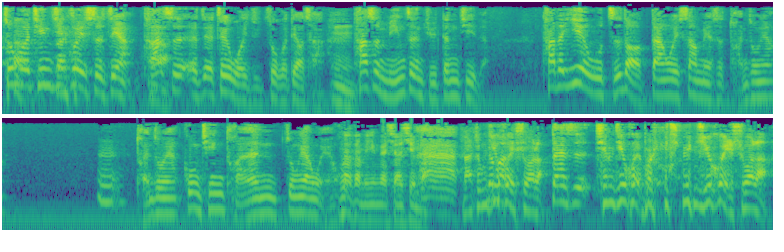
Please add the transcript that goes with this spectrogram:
中国青基会是这样，它是呃这这个我已经做过调查，嗯，它是民政局登记的，它的业务指导单位上面是团中央。嗯，团中央共青团中央委员会，那咱们应该相信吧？那中基会说了，但是青基会不是青基会说了，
